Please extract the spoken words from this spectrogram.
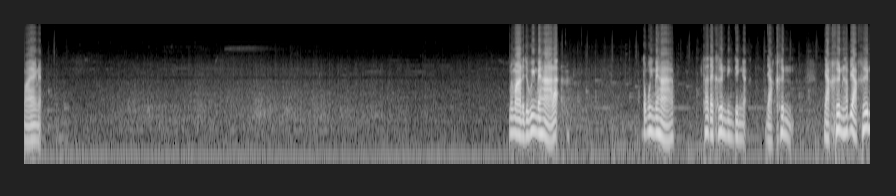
มายังเนี่ย ไม่มาเดี๋ยวจะวิ่งไปหาละ ต้องวิ่งไปหาครับ ถ้าจะขึ้นจริง ๆ อะ อยากขึ้น อยากขึ้นครับ อยากขึ้น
